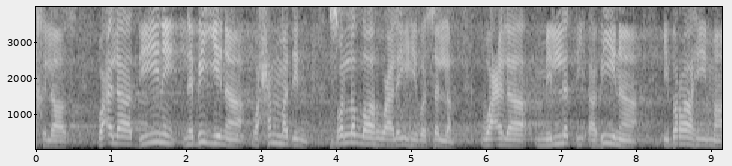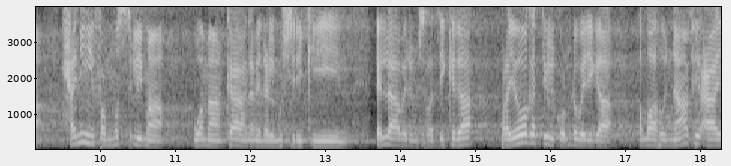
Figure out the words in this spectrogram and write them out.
ഇഖ്ലാസ് وعلى دين نبينا محمد صلى الله عليه وسلم وعلى ملة أبينا إبراهيم حنيفا مسلما وما كان من المشركين എല്ലാവരും ശ്രദ്ധിക്കുക പ്രയോഗത്തിൽ കൊണ്ടുവരിക അള്ളാഹു നാഫി ആയ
